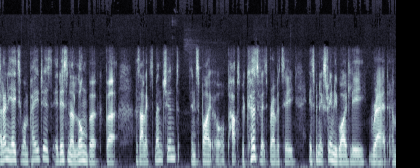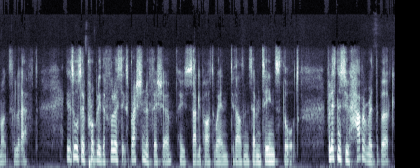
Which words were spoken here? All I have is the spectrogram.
At only 81 pages, it isn't a long book, but as Alex mentioned, in spite or perhaps because of its brevity, it's been extremely widely read amongst the left. It's also probably the fullest expression of Fisher, who sadly passed away in 2017's thought. For listeners who haven't read the book,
